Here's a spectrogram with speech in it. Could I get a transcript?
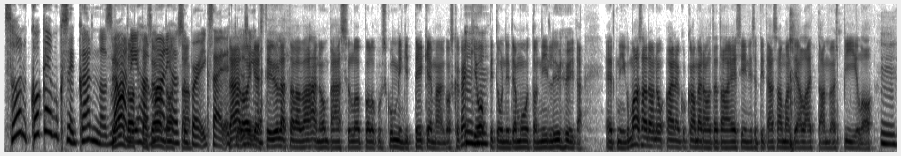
Se on kokemuksen kannalta. Se mä on oon, totta, ihan, se mä on oon ihan super excited Täällä oikeasti yllättävän vähän on päässyt loppujen lopuksi kumminkin tekemään, koska kaikki Mhm. mm-hmm. oppitunnit ja muut on niin lyhyitä, että niin kuin mä oon sanonut, aina kun kamera otetaan esiin, niin se pitää saman tien laittaa myös piiloon. Mm.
